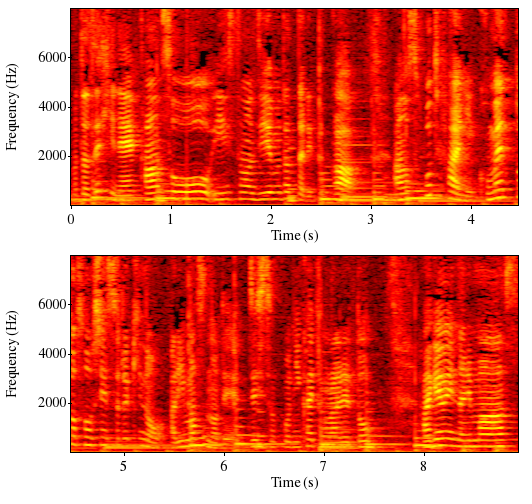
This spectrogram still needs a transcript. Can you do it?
またぜひね感想をインスタの DM だったりとかあの Spotify にコメント送信する機能ありますのでぜひそこに書いてもらえると励みになります。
